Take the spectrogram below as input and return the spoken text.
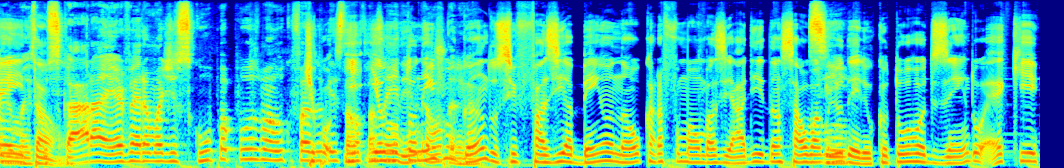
bagulho, mas então. pros caras a erva era uma desculpa pros malucos fazerem Tipo, o que estavam e, e eu fazendo. não tô nem então, tá ligado? julgando se fazia bem ou não o cara fumar um baseado e dançar o bagulho Sim. dele. O que eu tô dizendo é que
